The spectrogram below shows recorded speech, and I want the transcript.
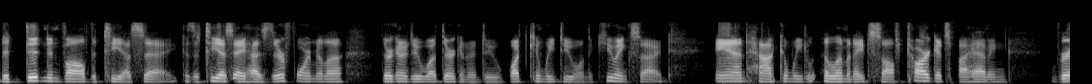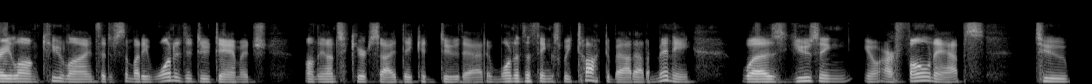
that didn't involve the TSA because the TSA has their formula. They're going to do what they're going to do. What can we do on the queuing side? And how can we eliminate soft targets by having very long queue lines that if somebody wanted to do damage on the unsecured side, they could do that. And one of the things we talked about out of many was using you know our phone apps to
